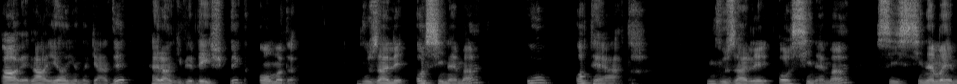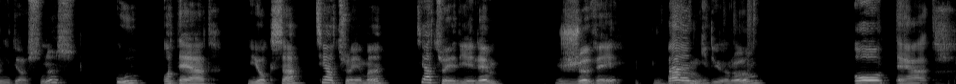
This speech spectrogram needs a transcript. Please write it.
A ve la yan yana geldi. Herhangi bir değişiklik olmadı. Vous allez au cinéma ou au théâtre. Vous allez au cinéma. Siz sinemaya mı gidiyorsunuz? Ou au théâtre. Yoksa tiyatroya mı? Tiyatroya diyelim. Je vais. Ben gidiyorum. Au théâtre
